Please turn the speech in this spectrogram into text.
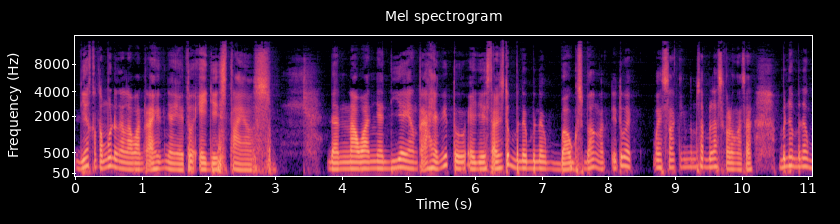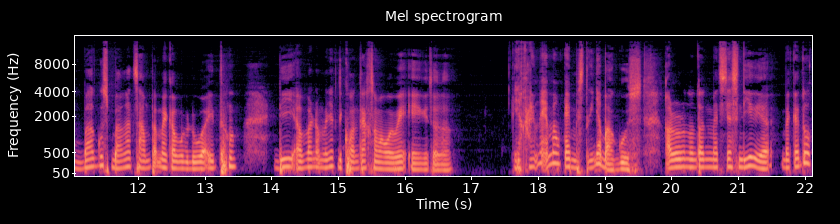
dia ketemu dengan lawan terakhirnya yaitu AJ Styles. Dan lawannya dia yang terakhir itu AJ Styles itu bener-bener bagus banget. Itu Wrestle Kingdom 11 kalau nggak salah. Bener-bener bagus banget sampai mereka berdua itu di apa namanya dikontrak sama WWE gitu loh. Ya karena emang chemistry-nya bagus. Kalau nonton matchnya sendiri ya mereka itu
